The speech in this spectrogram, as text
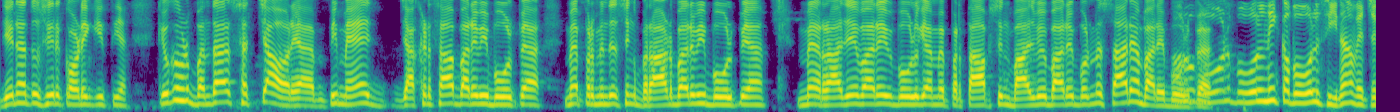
ਜਿਹਨਾਂ ਤੁਸੀਂ ਰਿਕਾਰਡਿੰਗ ਕੀਤੀ ਹੈ ਕਿਉਂਕਿ ਹੁਣ ਬੰਦਾ ਸੱਚਾ ਹੋ ਰਿਹਾ ਵੀ ਮੈਂ ਜਾਖੜ ਸਾਹਿਬ ਬਾਰੇ ਵੀ ਬੋਲ ਪਿਆ ਮੈਂ ਪਰਮਿੰਦਰ ਸਿੰਘ ਬਰਾੜ ਬਾਰੇ ਵੀ ਬੋਲ ਪਿਆ ਮੈਂ ਰਾਜੇ ਬਾਰੇ ਵੀ ਬੋਲ ਗਿਆ ਮੈਂ ਪ੍ਰਤਾਪ ਸਿੰਘ ਬਾਜਵੇ ਬਾਰੇ ਵੀ ਬੋਲ ਮੈਂ ਸਾਰਿਆਂ ਬਾਰੇ ਬੋਲ ਪਿਆ। ਬੋਲ ਬੋਲ ਨਹੀਂ ਕਬੋਲ ਸੀ ਨਾ ਵਿੱਚ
